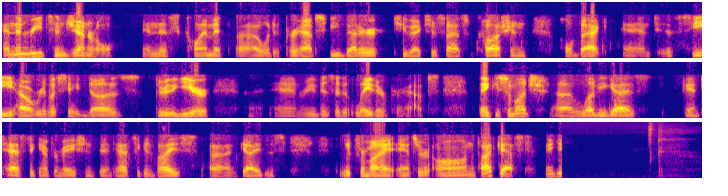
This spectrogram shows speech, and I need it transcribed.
and then REITs in general in this climate, uh, would it perhaps be better to exercise some caution, hold back, and to see how real estate does through the year and revisit it later, perhaps? Thank you so much. Uh, love you guys. Fantastic information, fantastic advice uh, and guidance. Look for my answer on the podcast. Thank you.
